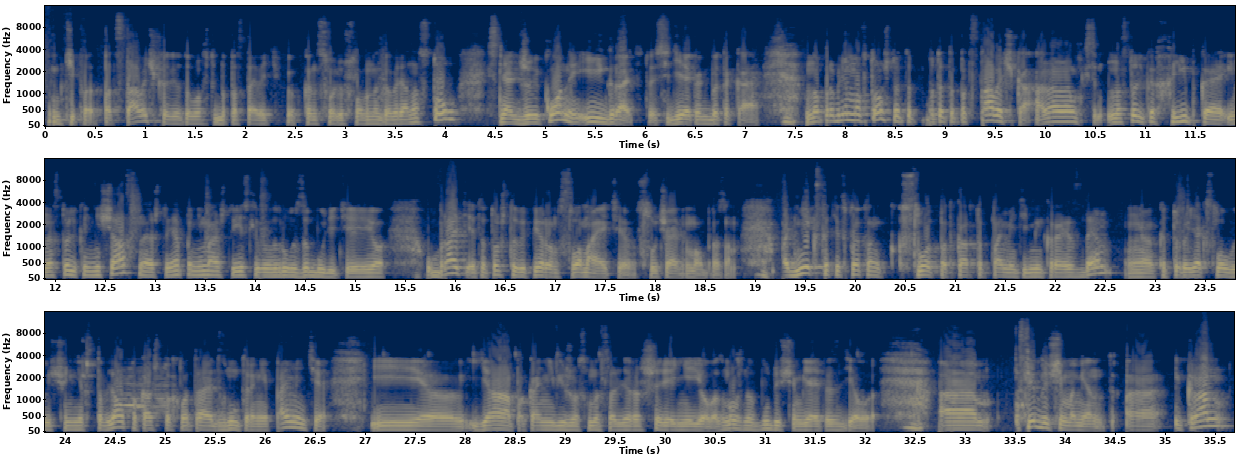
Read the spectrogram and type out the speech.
ну, типа подставочка для того, чтобы поставить консоль, условно говоря, на стол, снять джойконы и играть. То есть идея как бы такая. Но проблема в том, что это, вот эта подставочка, она настолько хлипкая и настолько несчастная, что я понимаю, что если вы вдруг забудете ее убрать, это то, что вы первым сломаете случайным образом. Под ней, кстати, спрятан слот под карту памяти microSD, э, который я, к слову, еще не вставлял, пока что хватает внутренней памяти, и э, я пока не вижу смысла для расширения расширение ее. Возможно, в будущем я это сделаю. Следующий момент. А, экран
